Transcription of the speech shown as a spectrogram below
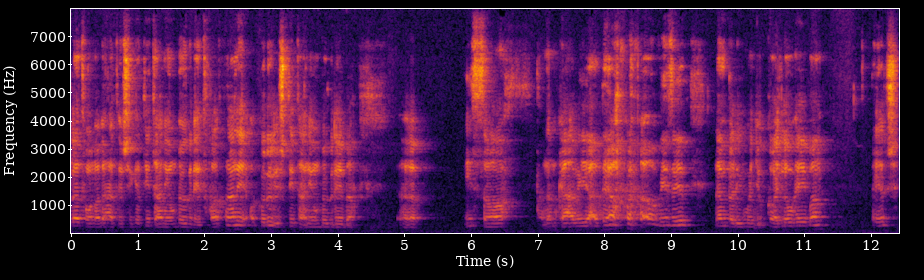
lett volna lehetősége titánium bögrét használni, akkor ő is titánium bögrébe uh, issza nem kávéját, de a, a vizét, nem pedig mondjuk kagylóhéjban. És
